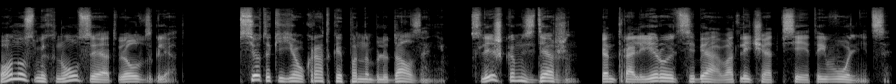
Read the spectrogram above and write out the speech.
Он усмехнулся и отвел взгляд. Все-таки я украдкой понаблюдал за ним. Слишком сдержан, Контролирует себя, в отличие от всей этой вольницы.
